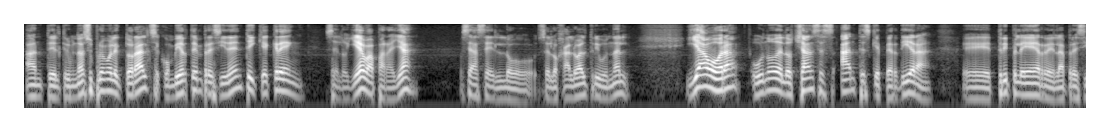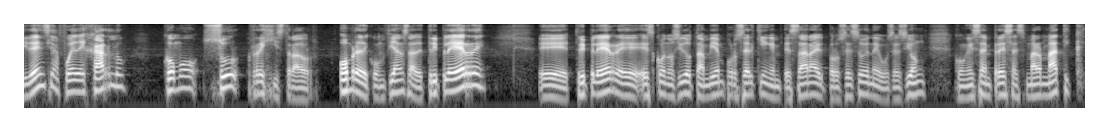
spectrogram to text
ante el Tribunal Supremo Electoral, se convierte en presidente y ¿qué creen? Se lo lleva para allá, o sea, se lo, se lo jaló al tribunal. Y ahora, uno de los chances antes que perdiera eh, Triple R la presidencia fue dejarlo como su registrador, hombre de confianza de Triple R. Eh, Triple R es conocido también por ser quien empezara el proceso de negociación con esa empresa Smartmatic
